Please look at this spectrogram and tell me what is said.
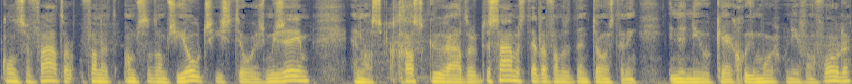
conservator van het Amsterdamse Joods Historisch Museum... en als gastcurator de samensteller van de tentoonstelling in de Nieuwe Kerk. Goedemorgen, meneer van Volen.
